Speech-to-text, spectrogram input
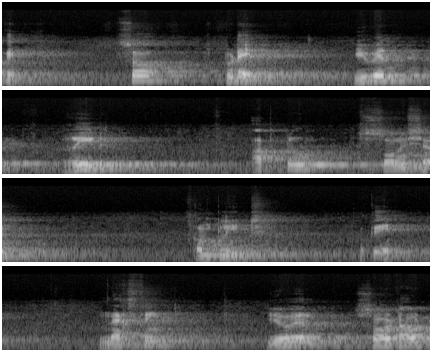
okay so today you will read up to solution complete. Okay? Next thing you will sort out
